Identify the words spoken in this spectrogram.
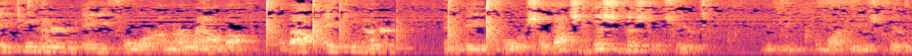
Eighteen hundred and eighty-four, I'm gonna round off, about eighteen hundred and eighty-four. So that's this distance here. Let me mark these clearly.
